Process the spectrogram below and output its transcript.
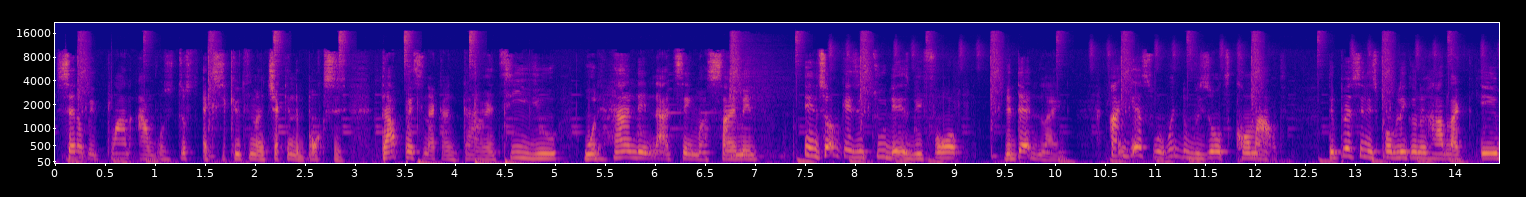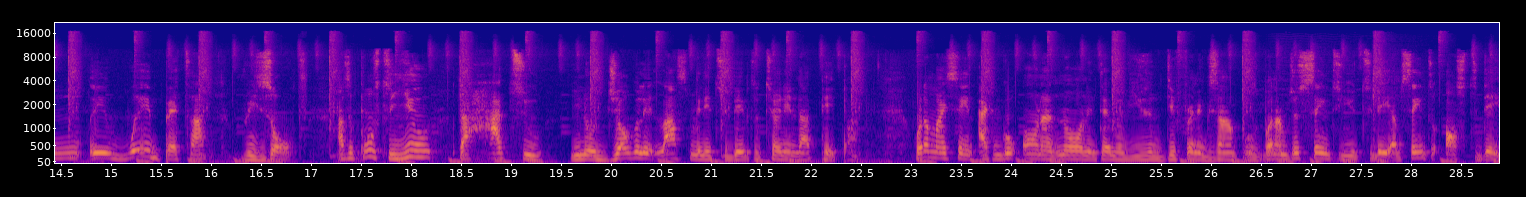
set up a plan and was just executing and checking the boxes. That person i can guarantee you would hand in that same assignment in some cases two days before the deadline. And guess what? When the results come out the person is probably going to have like a, a way better result as opposed to you that had to you know, juggle it last minute to be able to turn in that paper. What am I saying? I can go on and on in terms of using different examples, but I'm just saying to you today, I'm saying to us today,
